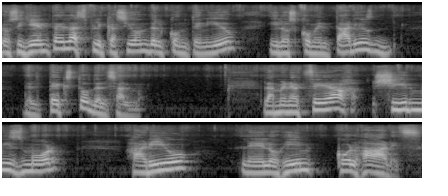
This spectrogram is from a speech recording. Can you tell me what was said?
Lo siguiente es la explicación del contenido y los comentarios del texto del Salmo. La Menatseach Shir Mismor Hariu Le Elohim Kol Haaretz.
